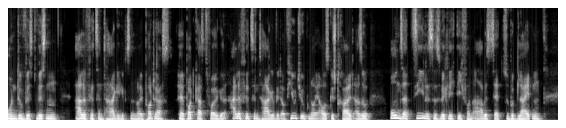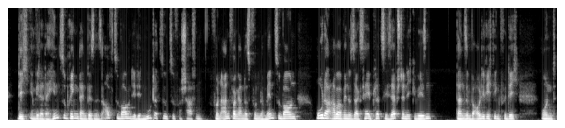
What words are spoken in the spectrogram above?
und du wirst wissen, alle 14 Tage gibt es eine neue äh, Podcast-Folge. Äh, Podcast Alle 14 Tage wird auf YouTube neu ausgestrahlt. Also unser Ziel ist es wirklich, dich von A bis Z zu begleiten dich entweder dahin zu bringen, dein Business aufzubauen, dir den Mut dazu zu verschaffen, von Anfang an das Fundament zu bauen. Oder aber, wenn du sagst, hey, plötzlich selbstständig gewesen, dann sind wir auch die richtigen für dich und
